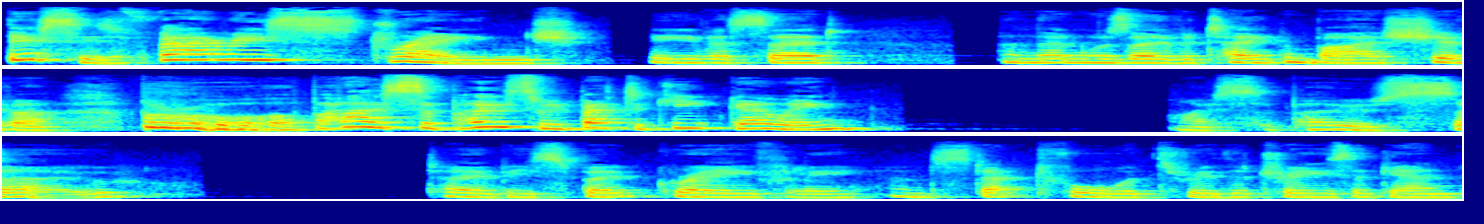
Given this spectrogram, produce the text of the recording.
This is very strange, Eva said, and then was overtaken by a shiver. Brr, but I suppose we'd better keep going. I suppose so, Toby spoke gravely and stepped forward through the trees again.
